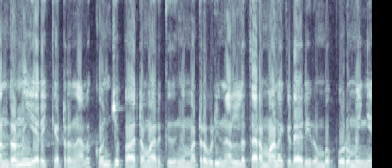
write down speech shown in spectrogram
வந்தோடனே இறை கட்டுறதுனால கொஞ்சம் பாட்டமாக இருக்குதுங்க. மற்றபடி நல்ல தரமான கிடாரி ரொம்ப பொறுமைங்க.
